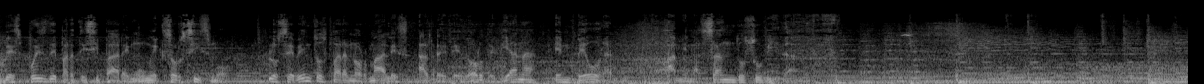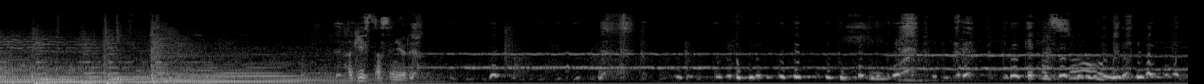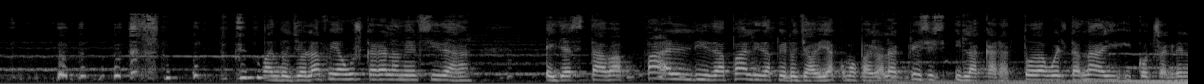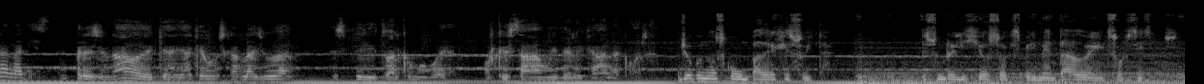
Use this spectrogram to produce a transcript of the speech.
Después de participar en un exorcismo, los eventos paranormales alrededor de Diana empeoran, amenazando su vida. Aquí está, señora. ¿Qué pasó? Cuando yo la fui a buscar a la universidad, ella estaba pálida, pálida, pero ya había como pasado la crisis y la cara toda vuelta a nada y, y con sangre en la nariz. Impresionado de que había que buscar la ayuda espiritual como fuera. porque estaba muy delicada la cosa. Yo conozco un padre jesuita. Es un religioso experimentado en exorcismos.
